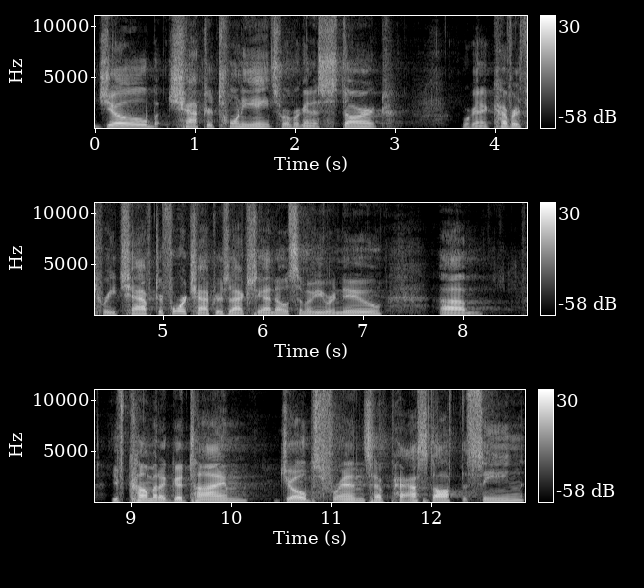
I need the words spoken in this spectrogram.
Job chapter 28 is where we're going to start. We're going to cover three chapters, four chapters actually. I know some of you are new. Um, you've come at a good time. Job's friends have passed off the scene.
